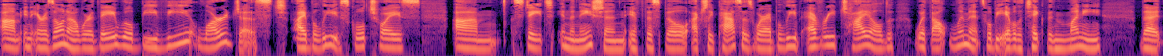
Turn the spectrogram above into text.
um, in Arizona, where they will be the largest, I believe, school choice um, state in the nation if this bill actually passes, where I believe every child without limits will be able to take the money that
